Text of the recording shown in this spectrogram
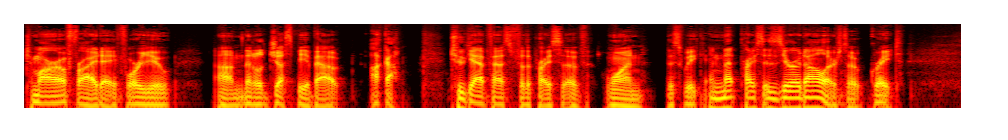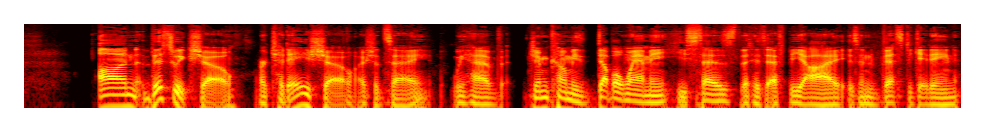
tomorrow, Friday, for you. Um, that'll just be about ACA. Two Gabfest for the price of one this week, and that price is zero dollars. So great. On this week's show, or today's show, I should say, we have Jim Comey's double whammy. He says that his FBI is investigating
